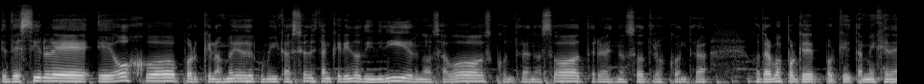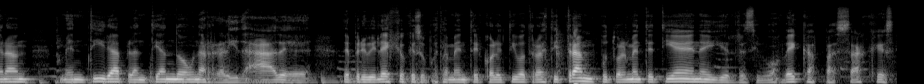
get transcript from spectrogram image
decirle, eh, ojo, porque los medios de comunicación están queriendo dividirnos a vos contra nosotros, nosotros contra, contra vos, porque, porque también generan mentira planteando una realidad de, privilegios que supuestamente el colectivo Travesti Trump puntualmente tiene y recibimos becas, pasajes,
